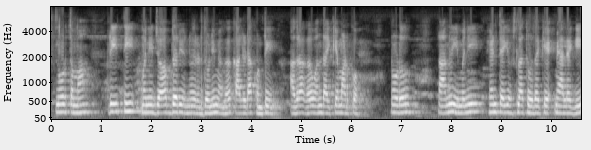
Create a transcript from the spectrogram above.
ನೋಡ್ತಮ್ಮ ಪ್ರೀತಿ, ಮನೆ, ಜವಾಬ್ದಾರಿ ಅನ್ನೋ ಎರಡು ದೋಣಿ ಮ್ಯಾಗ ಕಾಲಿಡಾಕ್ ಹೊಂಟಿ. ಅದ್ರಾಗ ಒಂದು ಆಯ್ಕೆ ಮಾಡ್ಕೊ. ನೋಡು ನಾನು ಈ ಮನೆ ಹೆಂಡ್ತಿಯಾಗಿ ಹೊಸ್ಲ ತುಳ್ದಕ್ಕೆ ಮ್ಯಾಲಾಗಿ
